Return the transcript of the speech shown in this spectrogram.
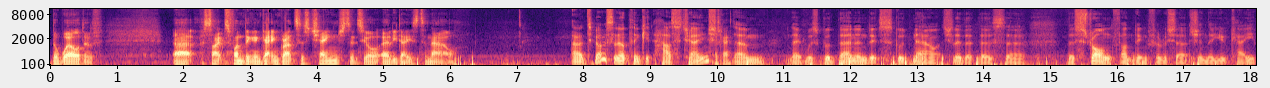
the world of uh, science funding and getting grants has changed since your early days to now. Uh, to be honest, I don't think it has changed. Okay. Um, it was good then, and it's good now. Actually, that there's uh, there's strong funding for research in the UK.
